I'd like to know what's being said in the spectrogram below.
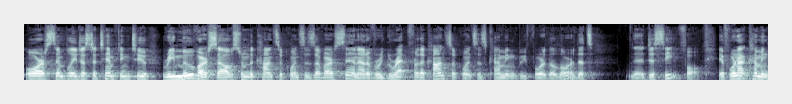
or simply just attempting to remove ourselves from the consequences of our sin out of regret for the consequences coming before the Lord. That's uh, deceitful. If we're not coming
